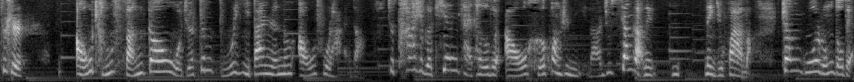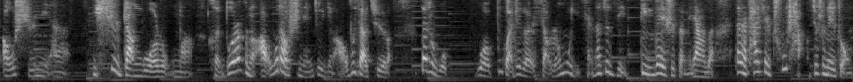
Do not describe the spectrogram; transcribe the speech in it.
就是。熬成梵高，我觉得真不是一般人能熬出来的。就他是个天才，他都得熬，何况是你呢？就香港那那句话嘛，张国荣都得熬十年，你是张国荣吗？很多人可能熬不到十年就已经熬不下去了。但是我我不管这个小人物以前他自己定位是怎么样的，但是他现在出场就是那种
